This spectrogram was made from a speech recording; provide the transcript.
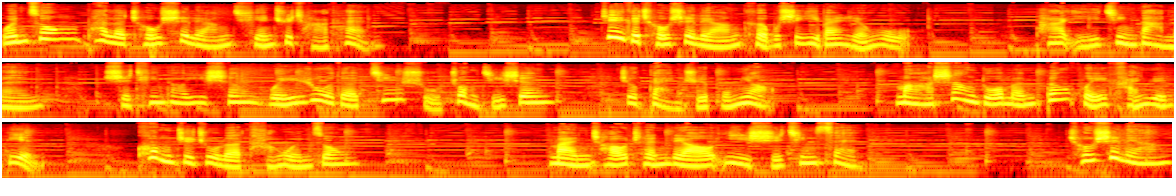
文宗派了仇士良前去查看。这个仇士良可不是一般人物，他一进大门。只听到一声微弱的金属撞击声，就感觉不妙，马上夺门奔回含元殿，控制住了唐文宗。满朝臣僚一时惊散。仇士良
